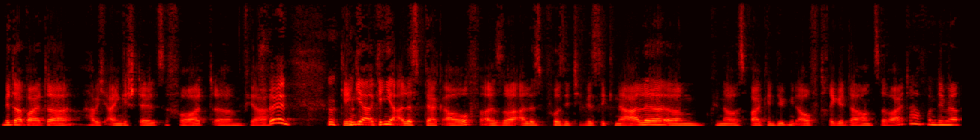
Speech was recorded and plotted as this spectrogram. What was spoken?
Mitarbeiter habe ich eingestellt sofort. Ähm, ja, Schön. ging ja ging ja alles bergauf, also alles positive Signale. Ähm, genau, es war genügend Aufträge da und so weiter. Von dem her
